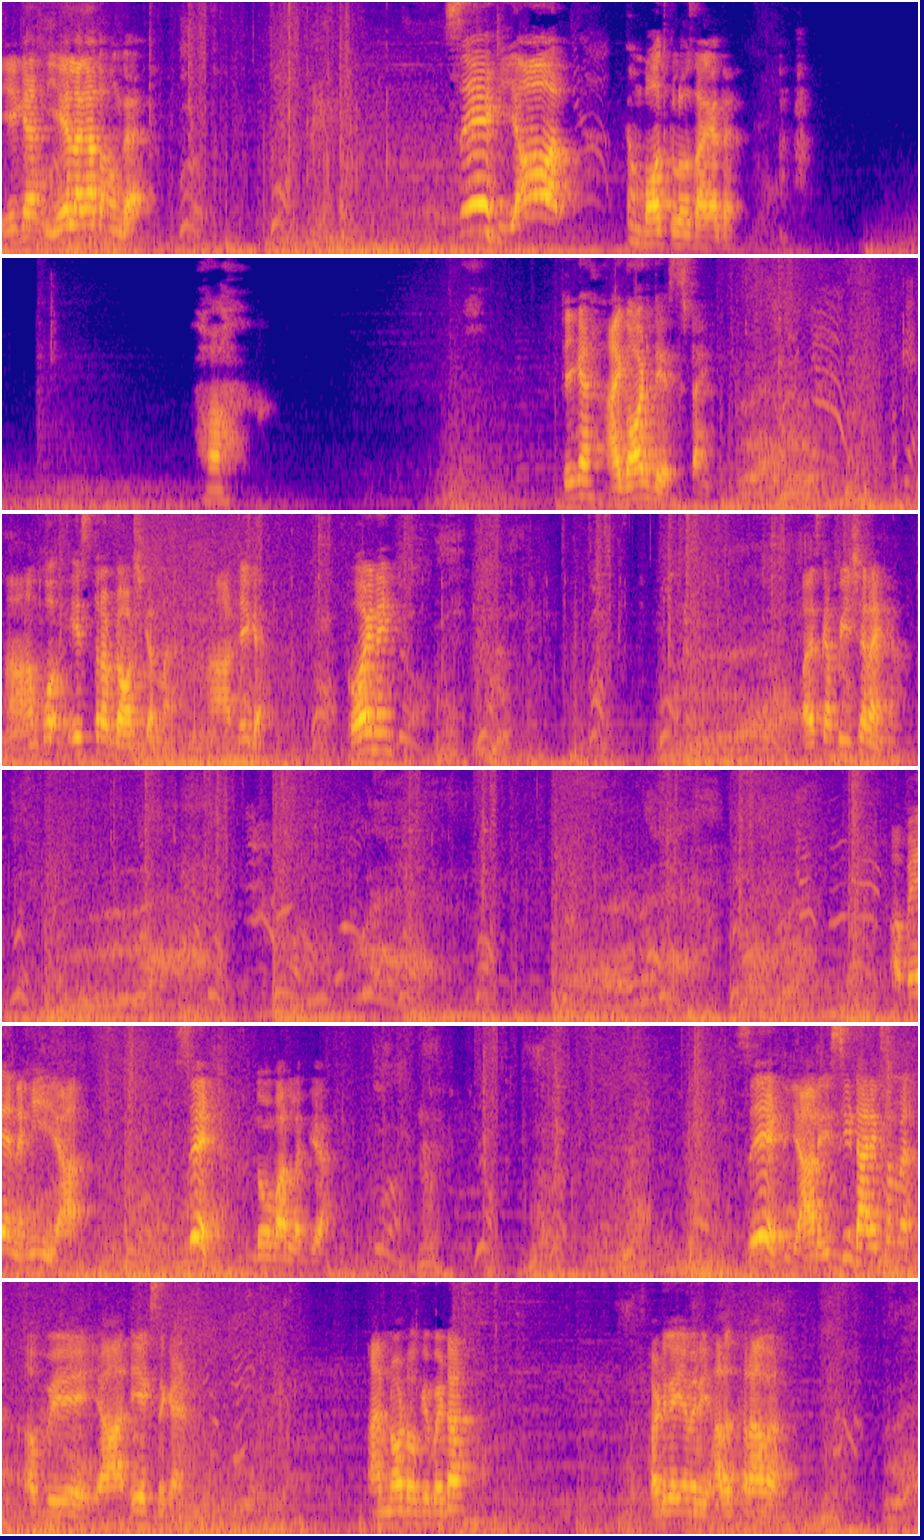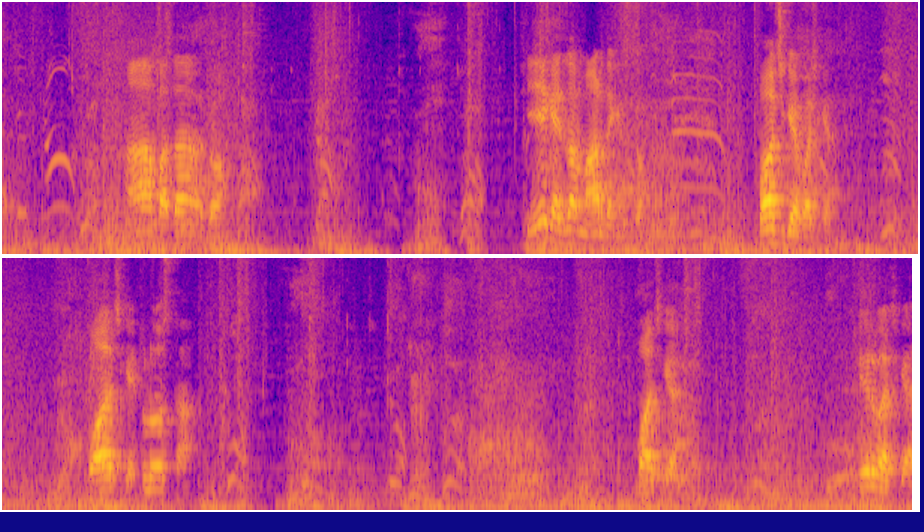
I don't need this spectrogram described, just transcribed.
ये क्या, ये लगा तो होंगे। सेठ यार। हम बहुत क्लोज आ गए थे। हाँ। ठीक है आई गॉट दिस टाइम हाँ हमको इस तरफ़ डॉच करना है। हाँ ठीक है। कोई नहीं। और इसका पीछे रहेंगे। अबे नहीं यार। सेट दो बार लग गया। सेट यार इसी डायरेक्शन में अबे यार एक second I am not okay बेटा फट गई है मेरी, हालत खराब है। हाँ पता है मेरे को। ठीक है बार मार देंगे इसको? पहुँच गया पहुँच गया। पहुँच गया क्लोज था। पहुँच गया। फिर बच गया।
